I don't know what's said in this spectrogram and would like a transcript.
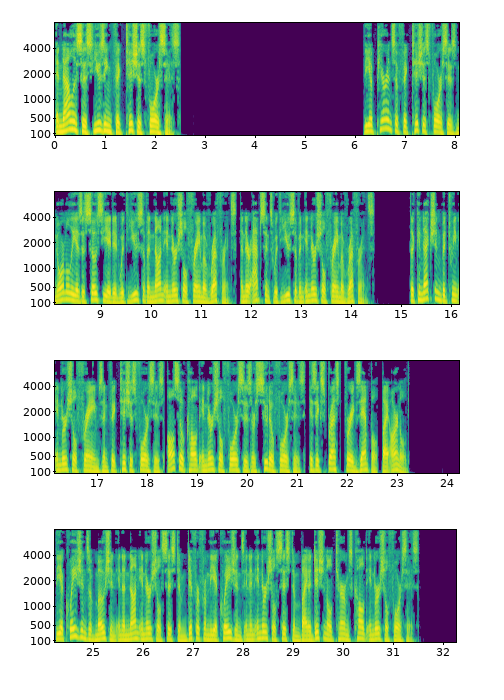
Analysis using fictitious forces The appearance of fictitious forces normally is associated with use of a non-inertial frame of reference, and their absence with use of an inertial frame of reference. The connection between inertial frames and fictitious forces also called inertial forces or pseudo-forces, is expressed, for example, by Arnold. The equations of motion in a non-inertial system differ from the equations in an inertial system by additional terms called inertial forces.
